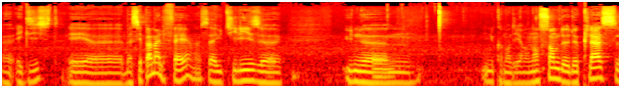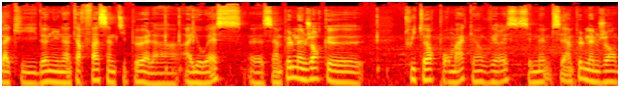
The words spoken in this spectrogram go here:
euh, existe et euh, bah, c'est pas mal fait. hein. Ça utilise une, une- comment dire, un ensemble de, de classes là qui donne une interface un petit peu à la iOS. C'est un peu le même genre que Twitter pour Mac. hein, vous verrez, c'est un peu le même genre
